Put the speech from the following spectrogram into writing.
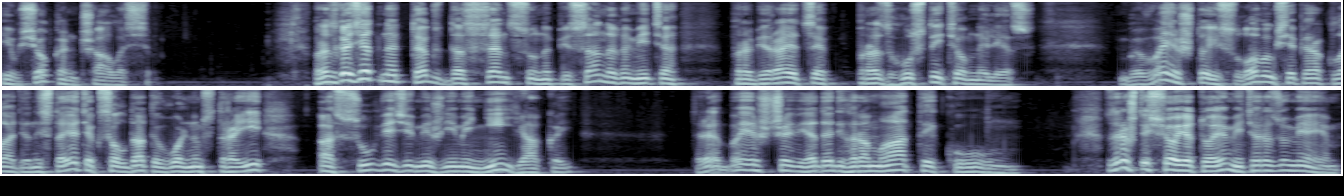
і ўсё канчалася праз газетны тэкст да сэнсу напісанага міця прабіраецца праз густы цёмны лес. Бывае што і словы ўсе перакладзены стаяць як салдаты вольным страі а сувязі між імі ніякай. Трэба яшчэ ведаць граматыку. Зрэшты сёе тое міце разумеем.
